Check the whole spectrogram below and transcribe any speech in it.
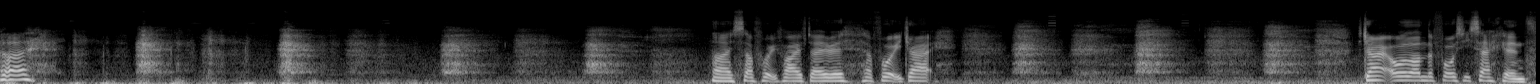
Uh, nice, sub 45 David, sub 40 Jack. Jack all on the 40 seconds.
